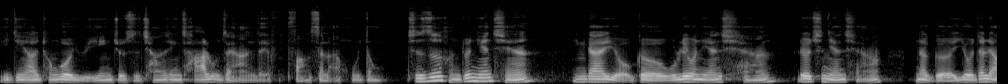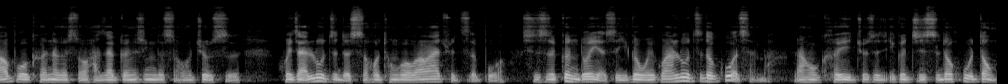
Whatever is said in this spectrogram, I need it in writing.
一定要通过语音，就是强行插入这样的方式来互动。其实很多年前，应该有个五六年前、六七年前，那个有的聊播客，那个时候还在更新的时候，就是会在录制的时候通过 YY 去直播。其实更多也是一个围观录制的过程吧，然后可以就是一个及时的互动。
